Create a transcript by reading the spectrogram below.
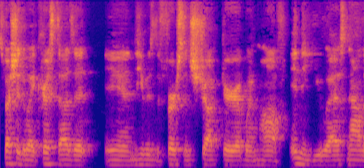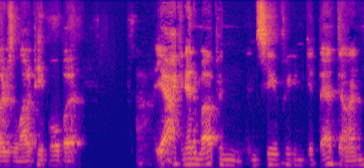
especially the way Chris does it. And he was the first instructor of Wim Hof in the U.S. Now there's a lot of people, but uh, yeah, I can hit him up and, and see if we can get that done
